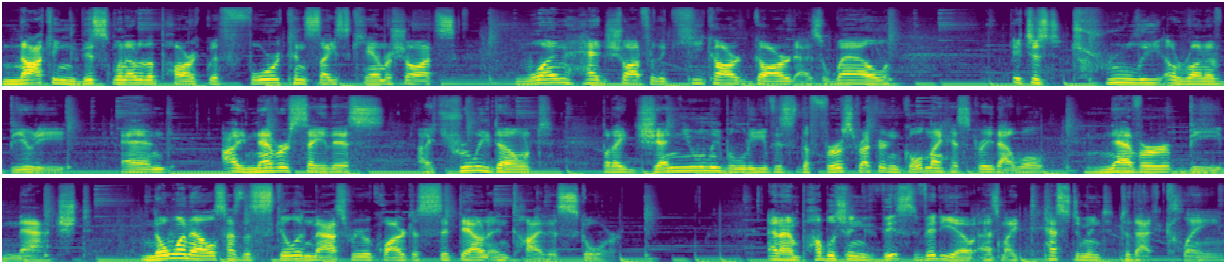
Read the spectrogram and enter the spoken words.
knocking this one out of the park with four concise camera shots, one headshot for the keycard guard as well. It's just truly a run of beauty and I never say this, I truly don't, but I genuinely believe this is the first record in GoldenEye history that will never be matched. No one else has the skill and mastery required to sit down and tie this score. And I'm publishing this video as my testament to that claim.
